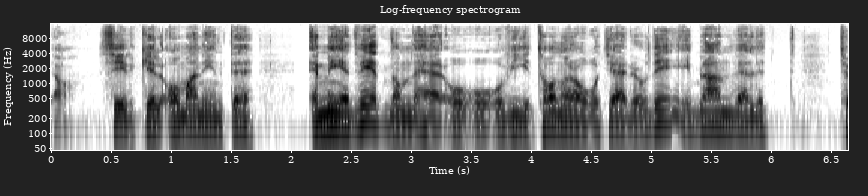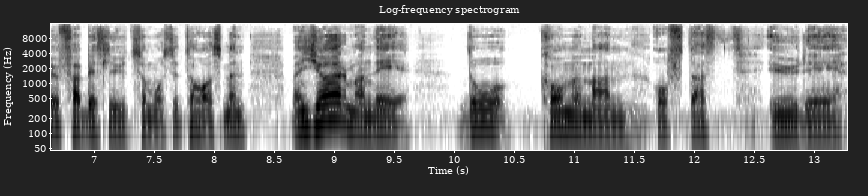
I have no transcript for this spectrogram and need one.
ja, cirkel om man inte är medveten om det här och, och, och vidta några åtgärder. Och det är ibland väldigt tuffa beslut som måste tas. Men, men gör man det, då kommer man oftast ur det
